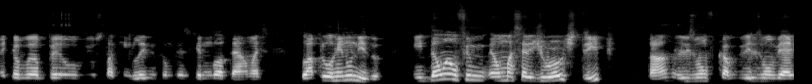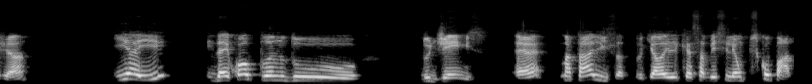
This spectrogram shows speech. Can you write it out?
É que eu, eu, eu vi o sotaque inglês, então pensei que era Inglaterra, mas lá pelo Reino Unido. Então é um filme, é uma série de road trip, tá? Eles vão ficar, eles vão viajar. E aí, e daí qual é o plano do do James? É matar a Alissa, porque ela, ele quer saber se ele é um psicopata.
